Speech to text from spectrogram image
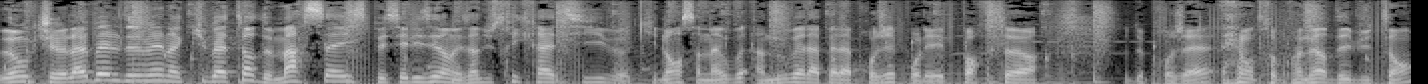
Donc euh, la Belle de Mai, l'incubateur de Marseille spécialisé dans les industries créatives qui lance un, un, nouvel appel à projet pour les porteurs de projets et entrepreneurs débutants.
